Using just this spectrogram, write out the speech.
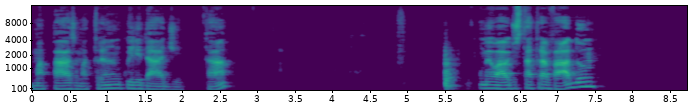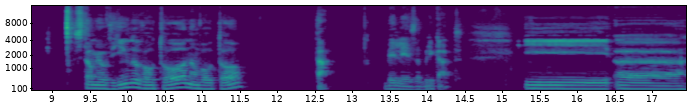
uma paz, uma tranquilidade, tá? O meu áudio está travado. Estão me ouvindo? Voltou? Não voltou? Tá. Beleza, obrigado. E uh,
